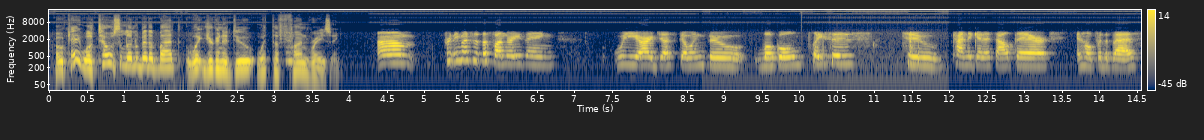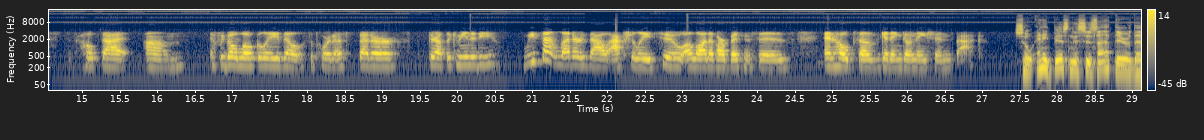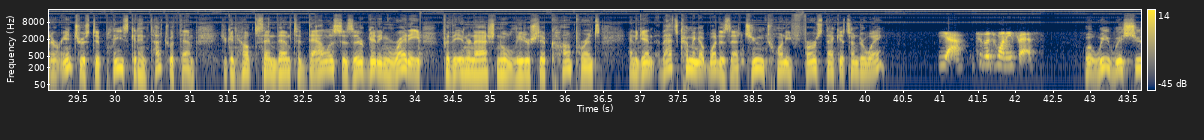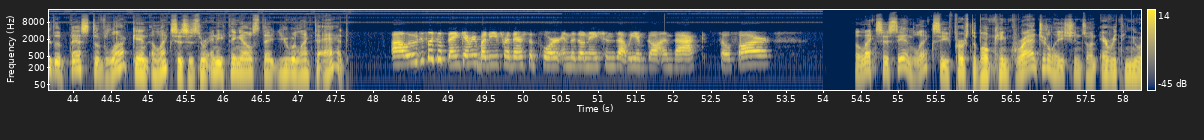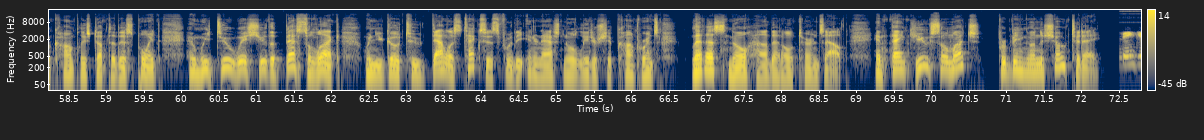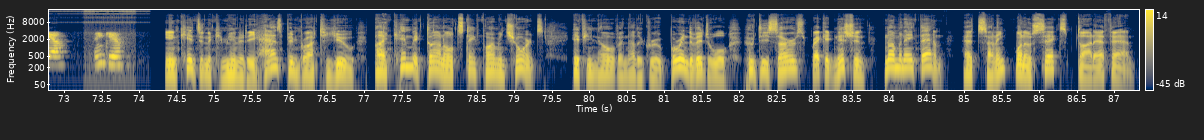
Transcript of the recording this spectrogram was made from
Okay, well, tell us a little bit about what you're going to do with the fundraising. Um, pretty much with the fundraising, We are just going through local places to kind of get us out there and hope for the best. Hope that um, if we go locally, they'll support us better throughout the community. We sent letters out actually to a lot of our businesses in hopes of getting donations back. So, any businesses out there that are interested, please get in touch with them. You can help send them to Dallas as they're getting ready for the International Leadership Conference. And again, that's coming up, what is that, June 21st that gets underway? Yeah, to the 25th. Well, we wish you the best of luck. And, Alexis, is there anything else that you would like to add? Uh, we would just like to thank everybody for their support and the donations that we have gotten back so far. Alexis and Lexi, first of all, congratulations on everything you accomplished up to this point, and we do wish you the best of luck when you go to Dallas, Texas for the International Leadership Conference. Let us know how that all turns out. And thank you so much for being on the show today. Thank you. Thank you. And Kids in the Community has been brought to you by Kim McDonald State Farm Insurance. If you know of another group or individual who deserves recognition, nominate them at sunny106.fm.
